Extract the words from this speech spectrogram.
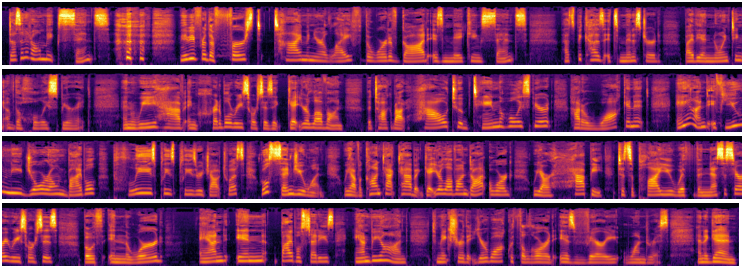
Doesn't it all make sense? Maybe for the first time in your life, the Word of God is making sense. That's because it's ministered by the anointing of the Holy Spirit. And we have incredible resources at Get Your Love On that talk about how to obtain the Holy Spirit, how to walk in it. And if you need your own Bible, please, please, please reach out to us. We'll send you one. We have a contact tab at getyourloveon.org. We are happy to supply you with the necessary resources, both in the Word, and in Bible studies and beyond to make sure that your walk with the Lord is very wondrous. And again,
